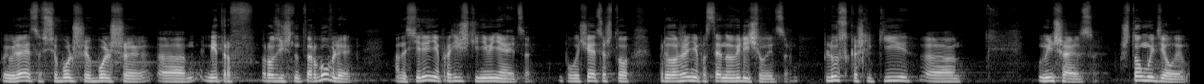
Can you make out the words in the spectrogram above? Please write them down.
появляется все больше и больше э, метров розничной торговли, а население практически не меняется. Получается, что приложение постоянно увеличивается. Плюс кошельки э, уменьшаются. Что мы делаем?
